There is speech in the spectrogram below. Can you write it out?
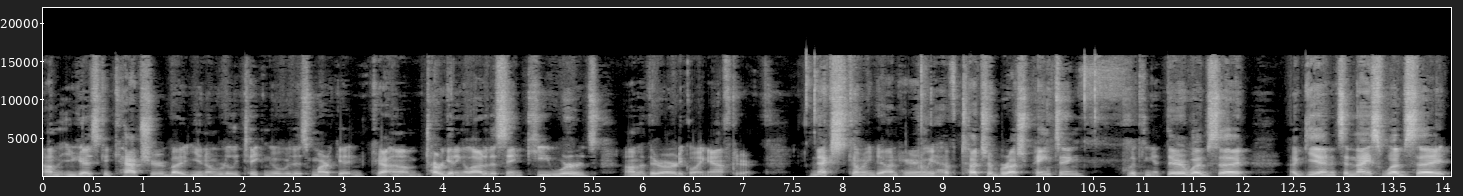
um, that you guys could capture by, you know, really taking over this market and um, targeting a lot of the same keywords um, that they're already going after. Next coming down here, we have Touch a Brush Painting, looking at their website. Again, it's a nice website.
